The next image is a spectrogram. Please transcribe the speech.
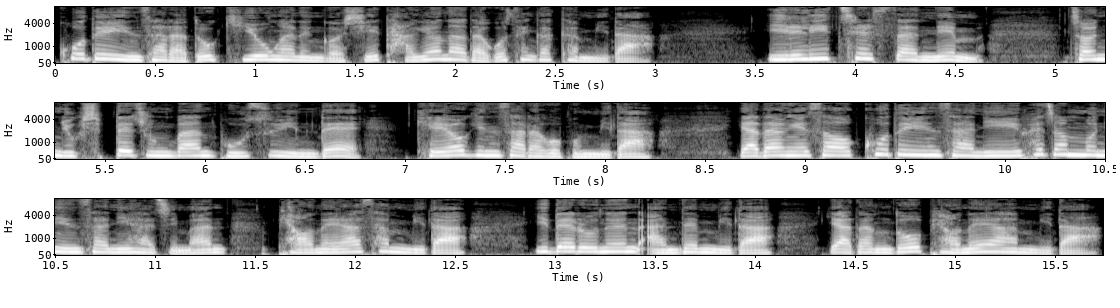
코드 인사라도 기용하는 것이 당연하다고 생각합니다. 1274님, 전 60대 중반 보수인데 개혁 인사라고 봅니다. 야당에서 코드 인사니 회전문 인사니 하지만 변해야 삽니다. 이대로는 안 됩니다. 야당도 변해야 합니다.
